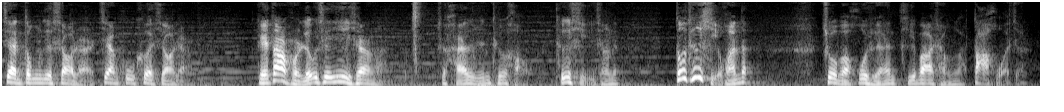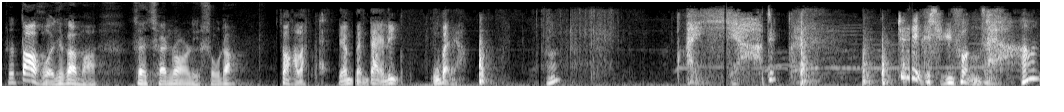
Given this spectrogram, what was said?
见东家笑脸，见顾客笑脸，给大伙留下印象啊，这孩子人挺好，挺喜庆的，都挺喜欢的。就把胡雪岩提拔成啊大伙计了。这大伙计干嘛？在钱庄里收账，算好了，连本带利五百两。嗯，哎呀，这这个徐疯子呀，啊，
